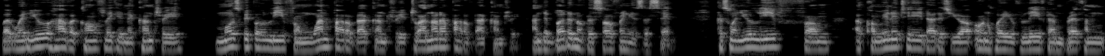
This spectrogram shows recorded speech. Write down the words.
But when you have a conflict in a country, most people leave from one part of that country to another part of that country. And the burden of the suffering is the same. Because when you leave from a community that is your own, where you've lived and breathed and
